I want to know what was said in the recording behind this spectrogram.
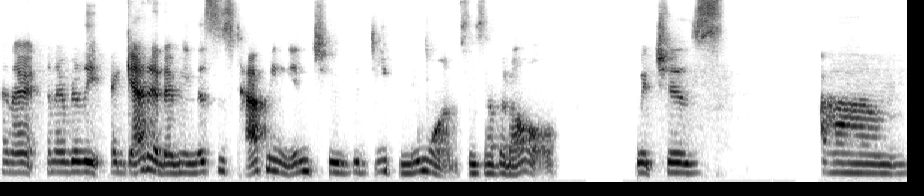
and I and I really I get it. I mean, this is tapping into the deep nuances of it all, which is um,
